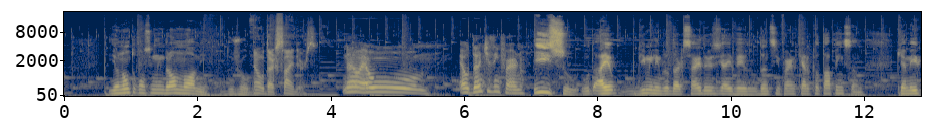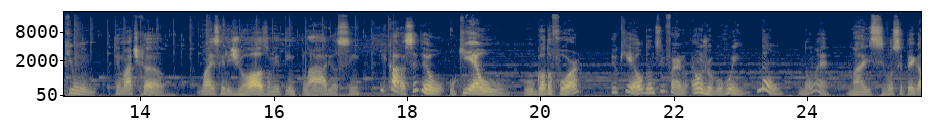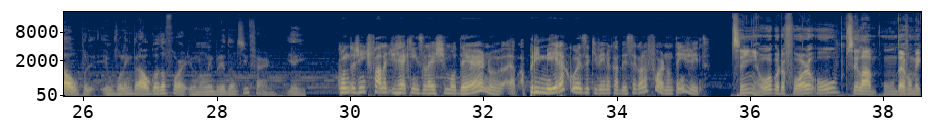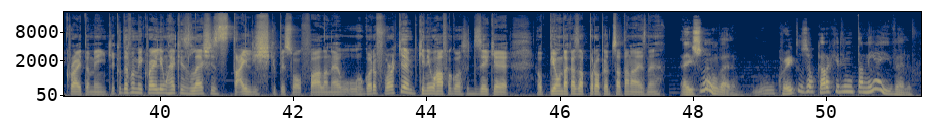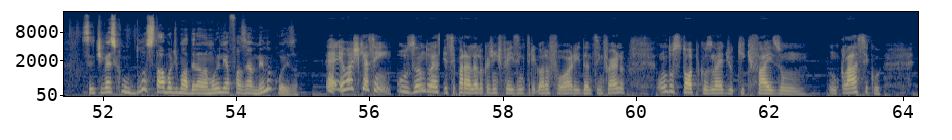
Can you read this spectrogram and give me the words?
E eu não tô conseguindo lembrar o nome do jogo. É o Darksiders? Não, é o. É o Dante's Inferno. Isso! Aí o Gui me lembrou do Darksiders e aí veio o Dante's Inferno, que era o que eu tava pensando. Que é meio que um temática mais religiosa, meio templário, assim. E, cara, você vê o, o que é o, o God of War e o que é o Dante's Inferno. É um jogo ruim? Não, não é. Mas se você pegar o. Eu vou lembrar o God of War, eu não lembrei o Dante's Inferno. E aí? Quando a gente fala de hack and slash moderno, a primeira coisa que vem na cabeça é God of War, não tem jeito. Sim, ou God of War, ou, sei lá, um Devil May Cry também. Que é que o Devil May Cry ele é um hack and slash stylish, que o pessoal fala, né? O God of War, que, é, que nem o Rafa gosta de dizer que é, é o peão da casa própria do Satanás, né? É isso mesmo, velho. O Kratos é o cara que ele não tá nem aí, velho. Se ele tivesse com duas tábuas de madeira na mão, ele ia fazer a mesma coisa. É, eu acho que assim, usando esse paralelo que a gente fez entre God of War e Dante's Inferno, um dos tópicos, né, de o que, que faz um, um clássico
